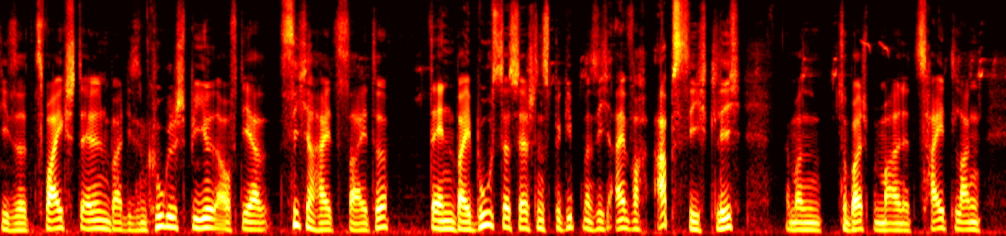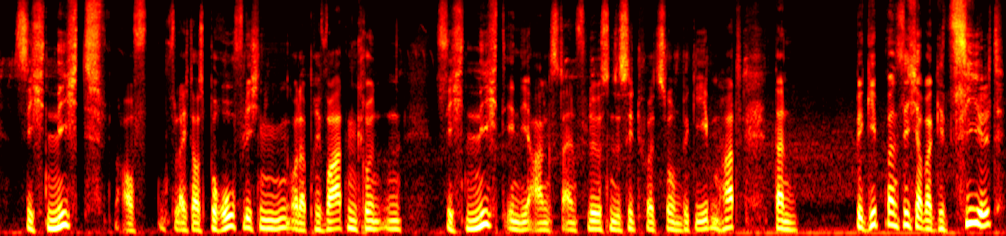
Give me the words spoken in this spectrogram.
diese Zweigstellen bei diesem Kugelspiel auf der Sicherheitsseite. Denn bei Booster Sessions begibt man sich einfach absichtlich, wenn man zum Beispiel mal eine Zeit lang sich nicht, auf, vielleicht aus beruflichen oder privaten Gründen, sich nicht in die angsteinflößende Situation begeben hat, dann begibt man sich aber gezielt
